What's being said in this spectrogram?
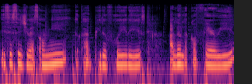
This is the dress on me. Look how beautiful it is. I look like a fairy.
